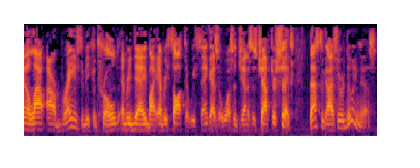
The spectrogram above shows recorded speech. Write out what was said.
and allow our brains to be controlled every day by every thought that we think, as it was in Genesis chapter 6. That's the guys who are doing this.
